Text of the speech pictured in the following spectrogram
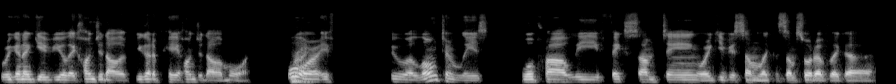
we're going to give you like $100 you got to pay $100 more or right. if do a long-term lease we'll probably fix something or give you some like some sort of like a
